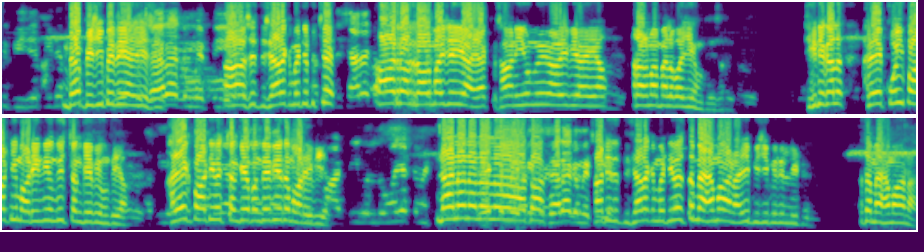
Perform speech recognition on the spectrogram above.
ਬੀਜੇਪੀ ਦੇ ਮੈਂ ਬੀਜੇਪੀ ਦੇ ਆ ਜੀ ਅਸੀਂ। ਸਾਰਾ ਕਮੇਟੀ ਆ ਅਸੀਂ ਦੁਸ਼ਹਿਰਾ ਕਮੇਟੀ ਪਿੱਛੇ ਆ ਰਲਮਾ ਜੀ ਆਇਆ ਕਿਸਾਨੀ ਉਹਨਾਂ ਵਾਲੇ ਵੀ ਆਏ ਆ। ਰਲਮਾ ਮਿਲਵਾ ਜੀ ਹੁੰਦੇ ਸਾਰੇ। ਠੀਕ ਨੇ ਗੱਲ? ਹਰੇਕ ਕੋਈ ਪਾਰਟੀ ਮਾੜੀ ਨਹੀਂ ਹੁੰਦੀ ਚੰਗੇ ਵੀ ਹੁੰਦੇ ਆ। ਹਰੇਕ ਪਾਰਟੀ ਵਿੱਚ ਚੰਗੇ ਬੰਦੇ ਵੀ ਆ ਤੇ ਮਾੜੇ ਵੀ ਆ। ਪਾਰਟੀ ਵੱਲੋਂ ਆ ਜਾਂ ਕਮੇਟੀ ਨਾ ਨਾ ਨਾ ਨਾ ਸਾਡੀ ਦੁਸ਼ਹਿਰਾ ਕਮੇਟੀ ਵਿੱਚ ਤਾਂ ਮਹਿਮਾਨ ਆ ਜੀ ਬੀਜੇਪੀ ਦੇ ਲੀਡਰ। ਤਾਂ ਮਹਿਮਾਨ ਆ।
